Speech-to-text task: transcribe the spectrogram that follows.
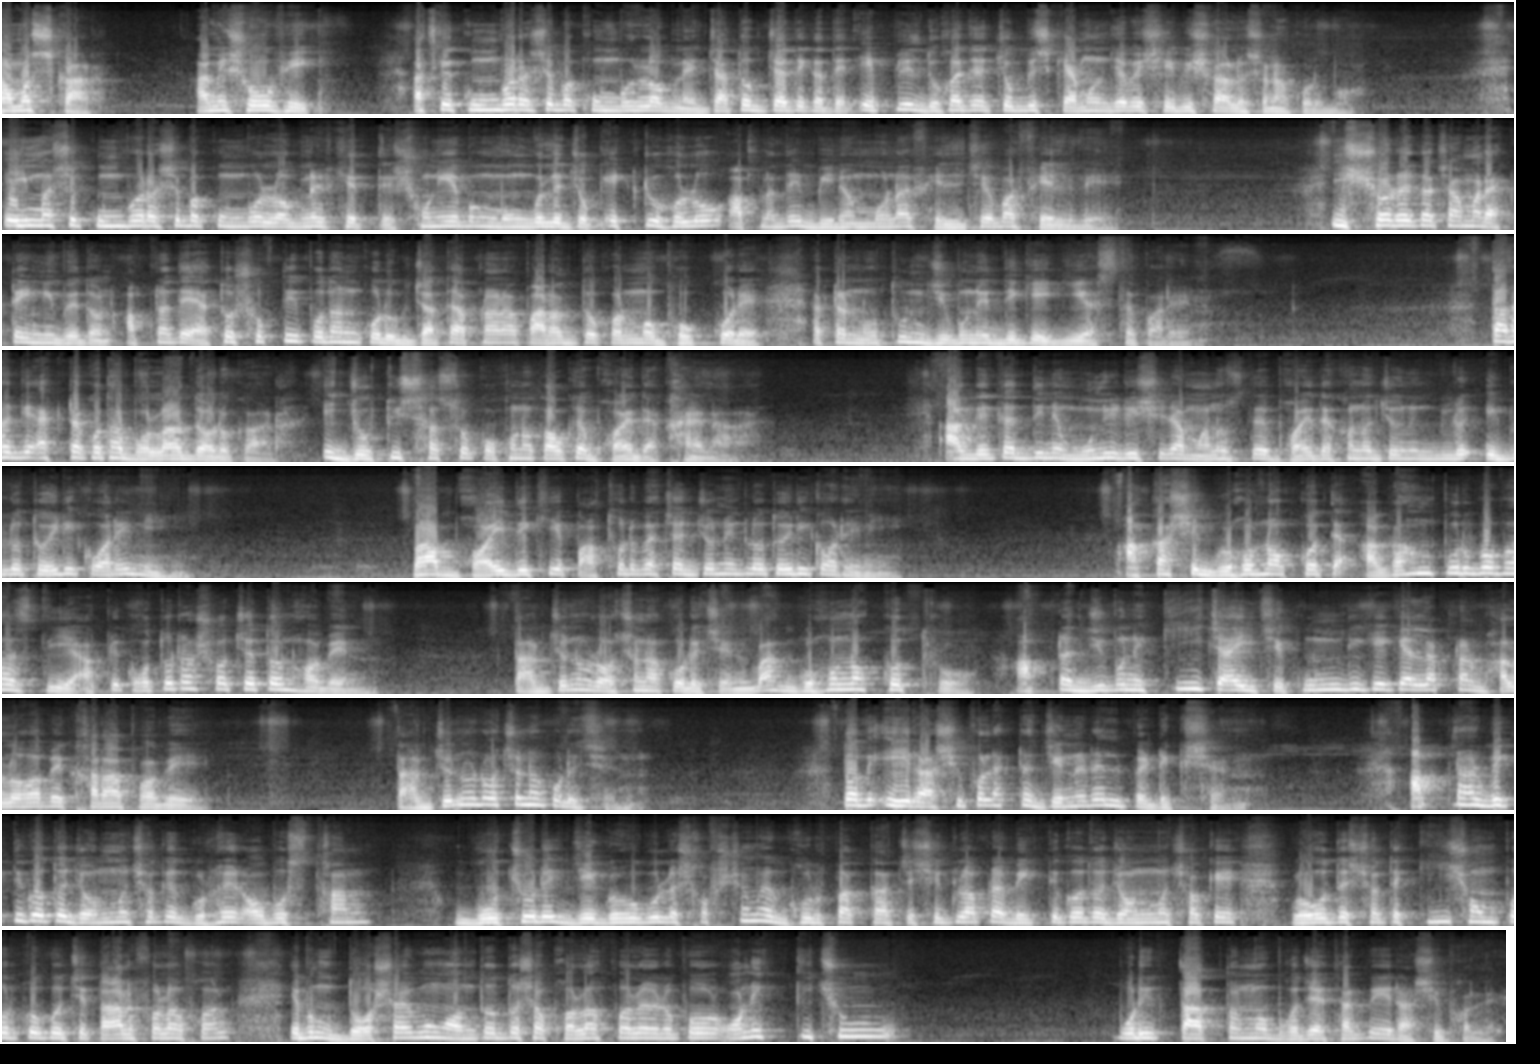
নমস্কার, আমি সৌভিক। আজকে কুম্ভ রাশি বা কুম্ভ লগ্নে জাতক জাতিকাদের এপ্রিল দু হাজার চব্বিশ কেমন যাবে সেই বিষয়ে আলোচনা করব। এই মাসে কুম্ভ রাশি বা কুম্ভ লগ্নের ক্ষেত্রে শনি এবং মঙ্গলের যোগ একটু হলেও আপনাদের বিড়ম্বনা ফেলছে বা ফেলবে। ঈশ্বরের কাছে আমার একটাই নিবেদন, আপনাদের এত শক্তি প্রদান করুক যাতে আপনারা পারাদ্য কর্ম ভোগ করে একটা নতুন জীবনের দিকে এগিয়ে আসতে পারেন। তার আগে একটা কথা বলার দরকার, এই জ্যোতিষশাস্ত্র কখনো কাউকে ভয় দেখায় না। আগেকার দিনে মুনি ঋষিরা মানুষদের ভয় দেখানোর জন্য এগুলো এগুলো তৈরি করেনি। বা ভয় দেখিয়ে পাথর বেচার জন্য এগুলো তৈরি করেনি। আকাশে গ্রহ নক্ষত্রে আগাম পূর্বাভাস দিয়ে আপনি কতটা সচেতন হবেন, তার জন্য রচনা করেছেন। বা গ্রহ নক্ষত্র, আপনার জীবনে কি চাইছে, কোন দিকে গেলে আপনার ভালো হবে, খারাপ হবে, তার জন্য রচনা করেছেন। তবে এই রাশিফল একটা জেনারেল প্রেডিকশন আপনার ব্যক্তিগত জন্মছকে গ্রহের অবস্থান গোচরে যে গ্রহগুলো সবসময় ঘুরপাক কাচ্ছে সেগুলো আপনার ব্যক্তিগত জন্মছকে গ্রহদের সাথে কী সম্পর্ক করছে, তার ফলাফল এবং দশা এবং অন্তর্দশা ফলাফলের ওপর অনেক কিছু পরি তারতম্য বজায় থাকবে এই রাশিফলে।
